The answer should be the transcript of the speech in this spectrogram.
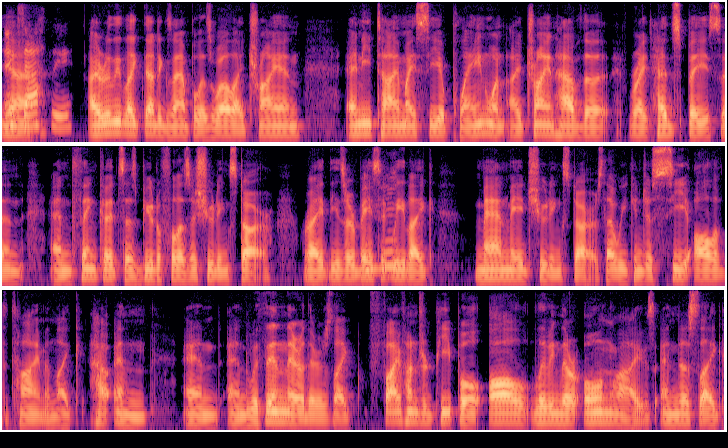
Yeah. exactly I really like that example as well. I try and anytime I see a plane when I try and have the right headspace and and think it's as beautiful as a shooting star, right? These are mm-hmm. basically like man-made shooting stars that we can just see all of the time and like how and and and within there there's like 500 people all living their own lives and just like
